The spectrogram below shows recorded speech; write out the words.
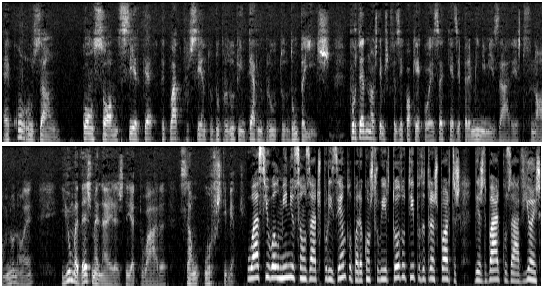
a corrosão consome cerca de 4% do produto interno bruto de um país. Portanto, nós temos que fazer qualquer coisa, quer dizer, para minimizar este fenómeno, não é? E uma das maneiras de atuar são os revestimentos. O aço e o alumínio são usados, por exemplo, para construir todo o tipo de transportes, desde barcos a aviões.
